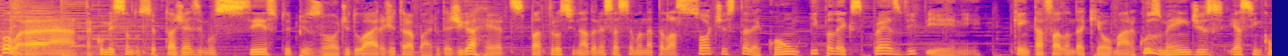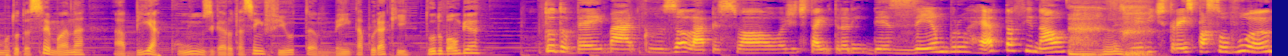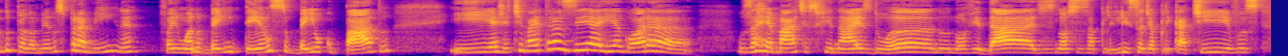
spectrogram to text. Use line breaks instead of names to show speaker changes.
Olá, tá começando o 76 episódio do Área de Trabalho da Gigahertz, patrocinado nessa semana pela Sotes Telecom e pela ExpressVPN. Quem tá falando aqui é o Marcos Mendes e assim como toda semana, a Bia Kunz, Garota Sem Fio, também tá por aqui. Tudo bom, Bia?
Tudo bem, Marcos? Olá, pessoal. A gente está entrando em dezembro, reta final. 2023 passou voando, pelo menos para mim, né? Foi um ano bem intenso, bem ocupado. E a gente vai trazer aí agora os arremates finais do ano, novidades, nossas lista de aplicativos,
